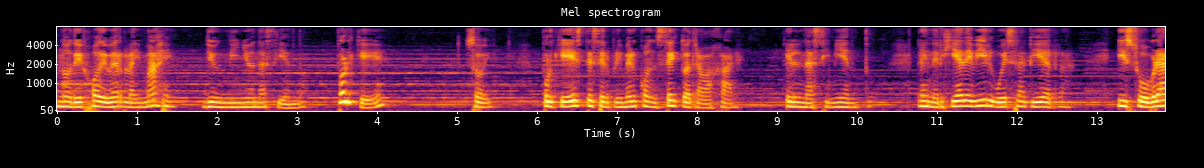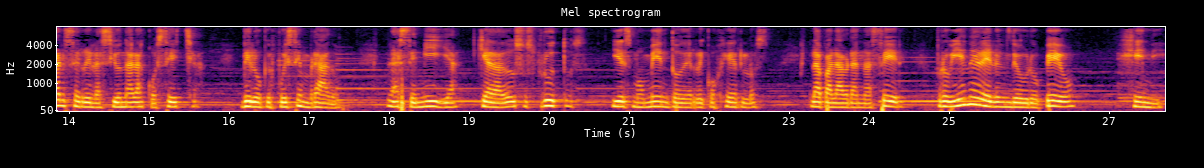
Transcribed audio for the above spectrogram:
no dejo de ver la imagen de un niño naciendo. ¿Por qué? Soy. Porque este es el primer concepto a trabajar, el nacimiento. La energía de Virgo es la tierra, y su obrar se relaciona a la cosecha de lo que fue sembrado, la semilla que ha dado sus frutos y es momento de recogerlos. La palabra nacer proviene del indoeuropeo geni,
